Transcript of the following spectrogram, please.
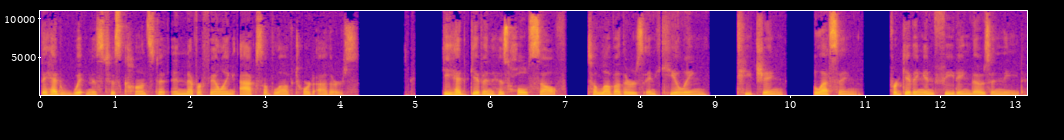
they had witnessed his constant and never failing acts of love toward others. He had given his whole self to love others in healing, teaching, blessing, forgiving, and feeding those in need.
